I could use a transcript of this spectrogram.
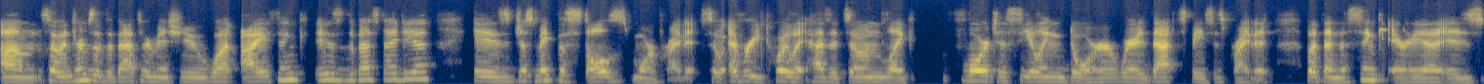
Um, so in terms of the bathroom issue, what I think is the best idea is just make the stalls more private. So every toilet has its own like floor to ceiling door where that space is private but then the sink area is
